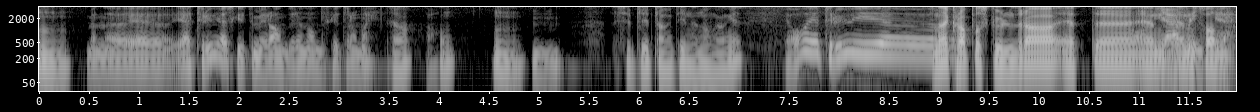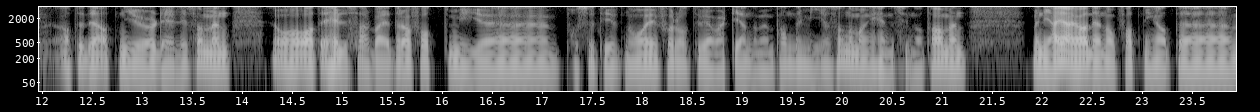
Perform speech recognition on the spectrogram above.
Mm. Men uh, jeg, jeg tror jeg skryter mer av andre enn andre skryter av meg. Ja, sånn. Mm. Mm. Det sitter litt langt inne noen ganger. Ja, jeg tror vi uh, Men er klapp på skuldra, et, uh, en, en sånn at, det, at den gjør det, liksom. Men, og, og at helsearbeidere har fått mye positivt nå i forhold til vi har vært igjennom en pandemi og sånn, og mange hensyn å ta. Men, men jeg er jo av den oppfatning at uh,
